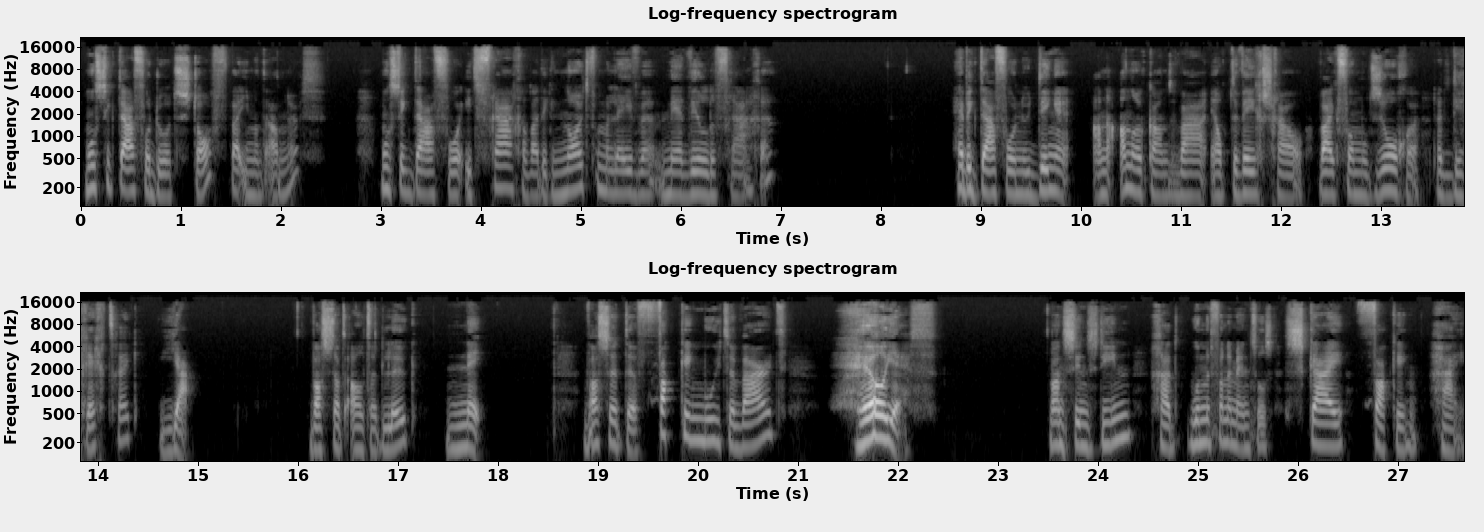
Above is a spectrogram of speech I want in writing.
Moest ik daarvoor door het stof bij iemand anders? Moest ik daarvoor iets vragen wat ik nooit van mijn leven meer wilde vragen? Heb ik daarvoor nu dingen aan de andere kant waar op de weegschaal waar ik voor moet zorgen dat ik die recht trek? Ja. Was dat altijd leuk? Nee. Was het de fucking moeite waard? Hell yes. Want sindsdien gaat Women Fundamentals sky fucking high.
